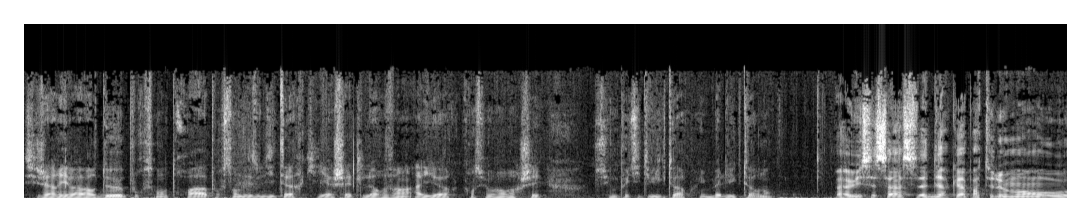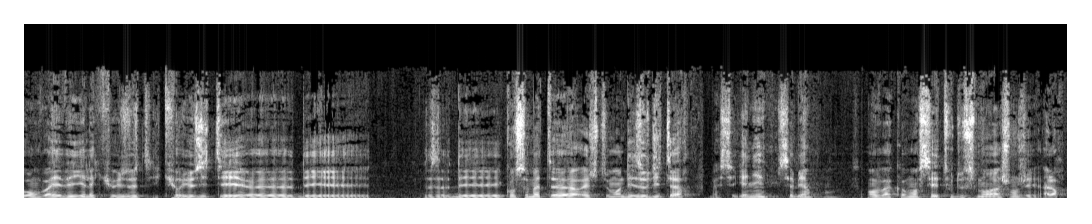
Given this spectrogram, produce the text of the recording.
si j'arrive à avoir 2%, 3% des auditeurs qui achètent leur vin ailleurs qu'en supermarché, c'est une petite victoire, une belle victoire, non? Bah oui, c'est ça. C'est-à-dire qu'à partir du moment où on va éveiller la curiosité, curiosité euh, des, consommateurs et justement des auditeurs, bah c'est gagné, c'est bien. On va commencer tout doucement à changer. Alors,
